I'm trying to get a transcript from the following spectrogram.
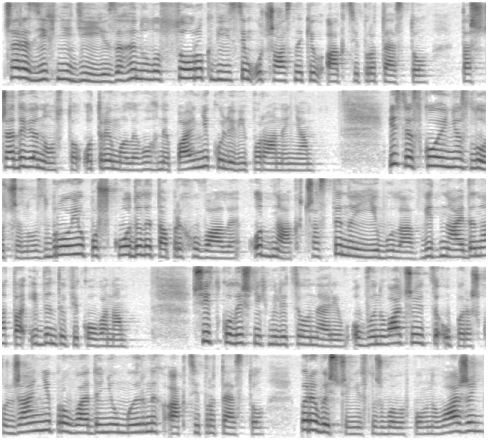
Через їхні дії загинуло 48 учасників акцій протесту та ще 90 отримали вогнепальні кульові поранення. Після скоєння злочину зброю пошкодили та приховали, однак частина її була віднайдена та ідентифікована. Шість колишніх міліціонерів обвинувачуються у перешкоджанні проведенню мирних акцій протесту, перевищенні службових повноважень,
